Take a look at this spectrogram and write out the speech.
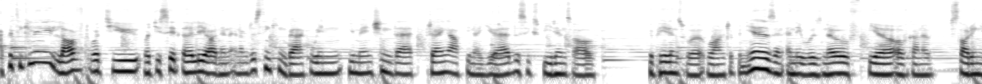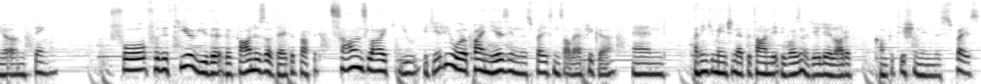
I particularly loved what you what you said earlier on, and, and I'm just thinking back when you mentioned that growing up, you know, you had this experience of your parents were, were entrepreneurs and, and there was no fear of kind of starting your own thing for for the three of you, the, the founders of DataProphet, it sounds like you really were pioneers in the space in South Africa. And I think you mentioned at the time that there wasn't really a lot of competition in this space.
